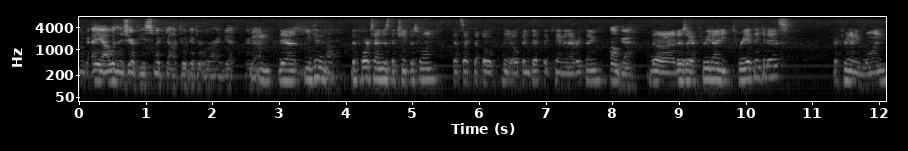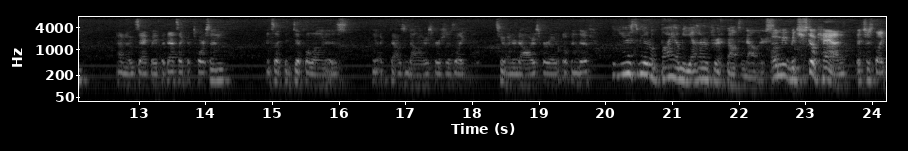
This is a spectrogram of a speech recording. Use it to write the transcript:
Okay. Yeah, I wasn't sure if you switched out to a different end yet or not. Mm, Yeah, you can. No. The 410 is the cheapest one. That's like the o- the open diff that came in everything. Okay. The there's like a 393 I think it is, or 391. I don't know exactly, but that's like the Torsen. It's like the diff alone is you know, like thousand dollars versus like two hundred dollars for an open diff. You used to be able to buy a Miata for a thousand dollars. I mean, but you still can. It's just like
